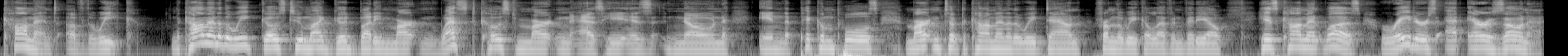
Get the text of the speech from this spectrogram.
comment of the week. And the comment of the week goes to my good buddy Martin, West Coast Martin, as he is known in the Pick'em pools. Martin took the comment of the week down from the Week 11 video. His comment was Raiders at Arizona.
